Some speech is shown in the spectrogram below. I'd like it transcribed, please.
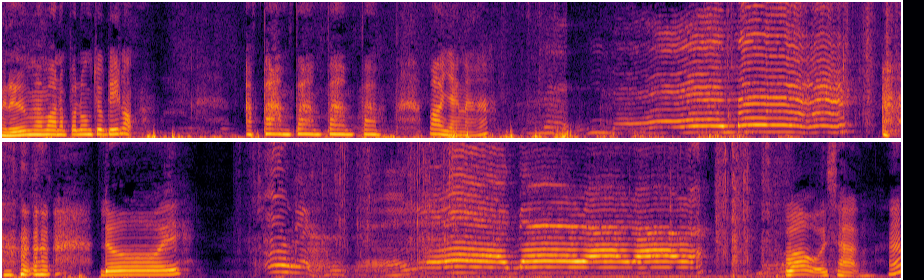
มาเด้อมาว่านะปลาลงจบดีหรอกอะปามปามปามปามว่าอย่างนะโดยว้าวช่างฮะ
